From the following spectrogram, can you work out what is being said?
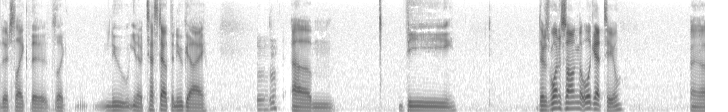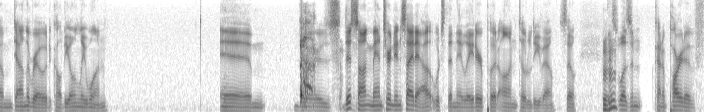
there's like the like new you know test out the new guy. Um, the there's one song that we'll get to um, down the road called "The Only One." Um, there's this song "Man Turned Inside Out," which then they later put on Total Devo. So this wasn't kind of part of.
